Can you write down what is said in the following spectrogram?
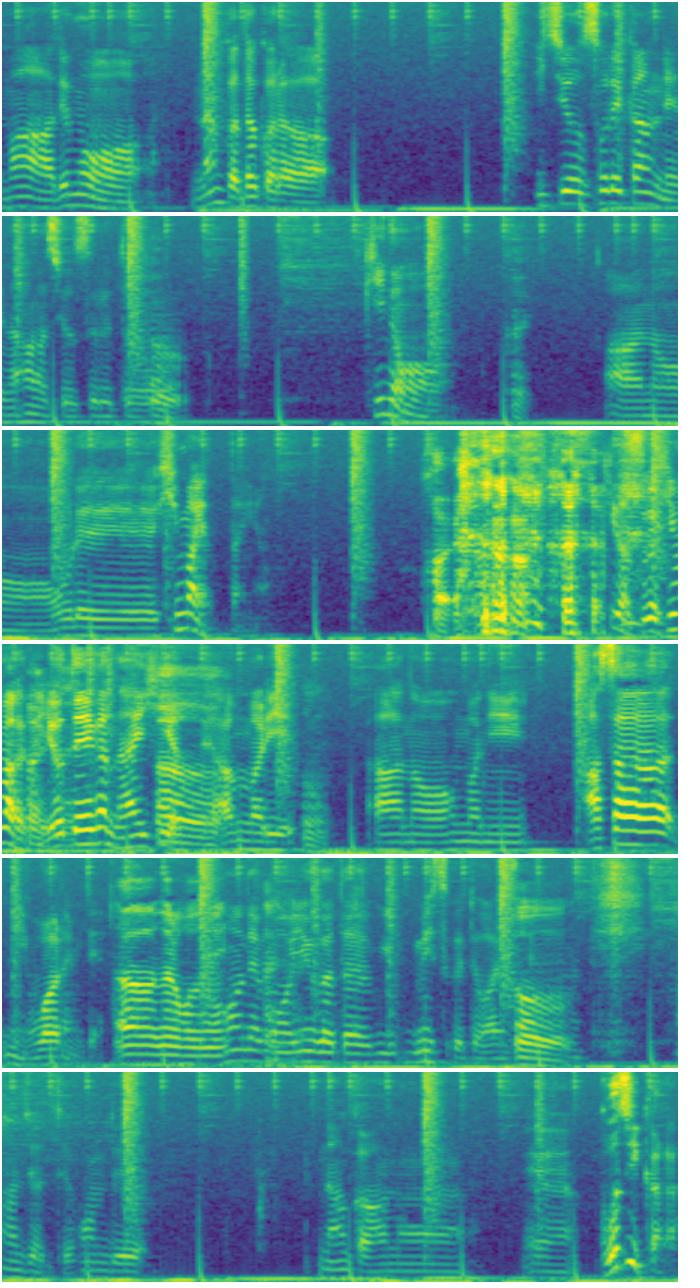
まあでもなんかだから一応それ関連の話をすると、うん。昨日、あの俺暇やっはい。昨日すごい暇やったんはいはい。予定がない日やってあー。あんまり。うん。あのほんまに朝に終わるみたいな。ああなるほどね。ほんでもうはい夕方飯作って終わりみたいなうん。感じやってほんでなんかあのーえー5時から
